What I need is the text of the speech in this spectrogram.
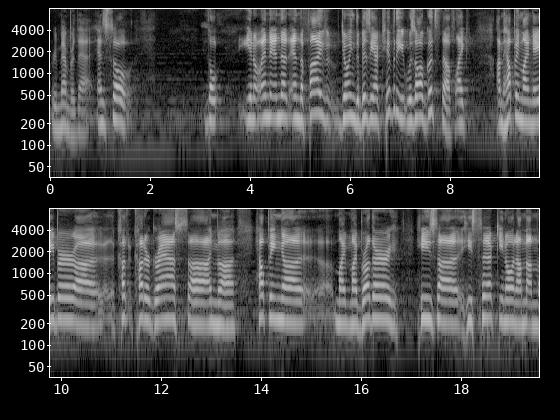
Remember that. And so the you know, and, and the and the five doing the busy activity was all good stuff. Like I'm helping my neighbor uh, cut cut her grass. Uh, I'm uh, helping uh, my, my brother. He's, uh, he's sick, you know, and I'm, I'm,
